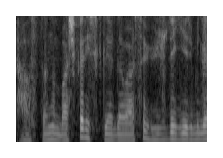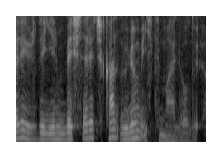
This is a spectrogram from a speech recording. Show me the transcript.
hastanın başka riskleri de varsa yüzde yirmilere yüzde yirmi beşlere çıkan ölüm ihtimali oluyor.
